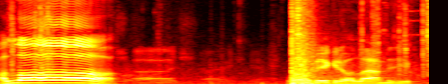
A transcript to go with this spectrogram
الله وهو بيجري والله يا عم زيكو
